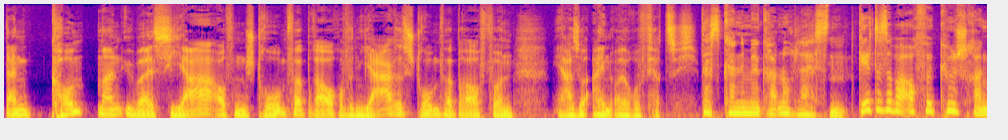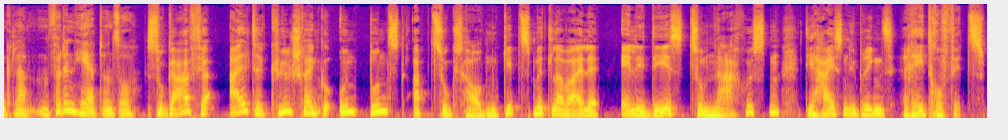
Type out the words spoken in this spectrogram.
dann kommt man übers Jahr auf einen Stromverbrauch, auf einen Jahresstromverbrauch von ja so 1,40 Euro. Das kann ich mir gerade noch leisten. Hm. Gilt das aber auch für Kühlschranklampen, für den Herd und so? Sogar für alte Kühlschränke und Dunstabzugshauben gibt es mittlerweile LEDs zum Nachrüsten. Die heißen übrigens Retrofits.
